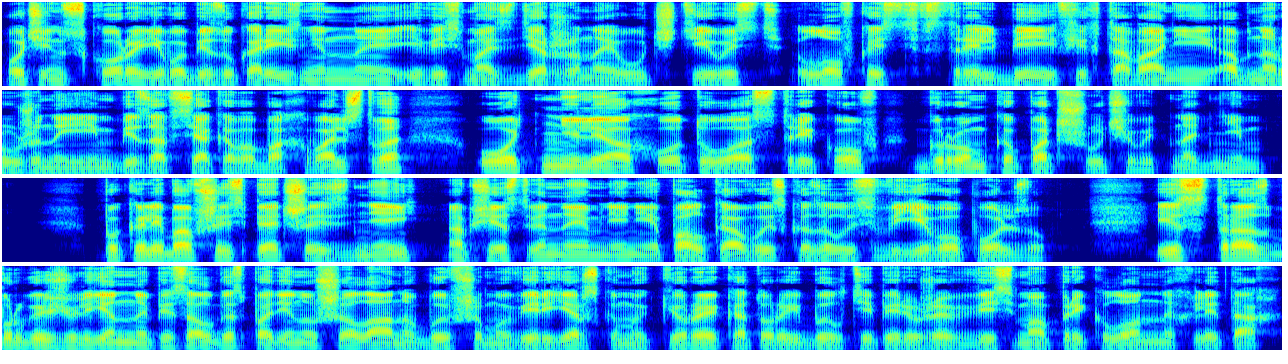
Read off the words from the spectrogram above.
Очень скоро его безукоризненная и весьма сдержанная учтивость, ловкость в стрельбе и фехтовании, обнаруженные им безо всякого бахвальства, отняли охоту у остряков громко подшучивать над ним. Поколебавшись пять-шесть дней, общественное мнение полка высказалось в его пользу. Из Страсбурга Жюльен написал господину Шелану, бывшему верьерскому кюре, который был теперь уже в весьма преклонных летах.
